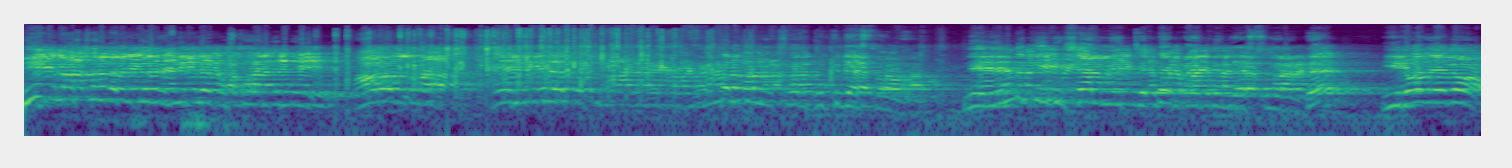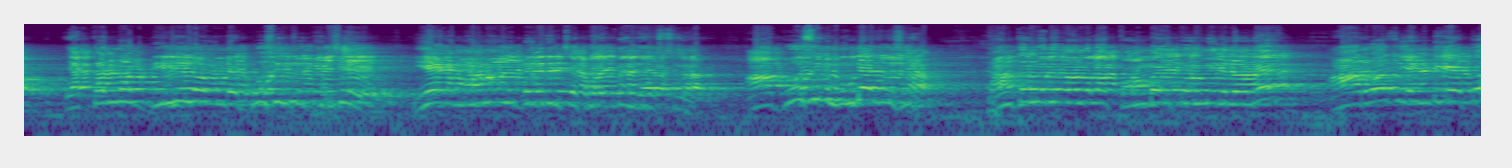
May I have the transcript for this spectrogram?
మీకు నష్టం జరిగితే నేను నీళ్ళకి వస్తానని చెప్పి ఆ రోజు కూడా నేను నీళ్ళకి వచ్చి మాట్లాడేటువంటి సందర్భాన్ని ఒకసారి గుర్తు చేస్తా ఉన్నా. నేను ఎందుకు ఈ విషయాలు మీకు చెప్పే ప్రయత్నం చేస్తున్నానంటే ఈ రోజు ఏదో ఎక్కడో ఢిల్లీలో ఉండే పూసిని చూపించి ఏడ మనల్ని బెదిరించే ప్రయత్నం చేస్తున్నారు. ఆ పూసిని ముందే చూసినాం పంతొమ్మిది వందల తొంభై తొమ్మిదిలోనే ఆ రోజు ఎన్డీఏతో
